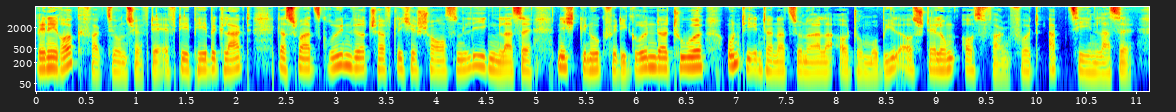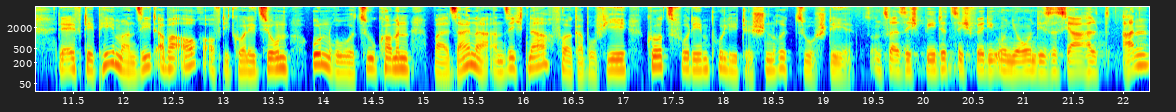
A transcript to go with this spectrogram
René Rock, Fraktionschef der FDP, beklagt, dass Schwarz-Grün wirtschaftliche Chancen liegen lasse, nicht genug für die Gründertour und die internationale Automobilausstellung aus Frankfurt abziehen lasse. Der FDP-Mann sieht aber auch auf die Koalition Unruhe zukommen, weil seiner Ansicht nach Volker Bouffier kurz vor dem politischen Rückzug stehe. Aus unserer Sicht bietet sich für die Union dieses Jahr halt an.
